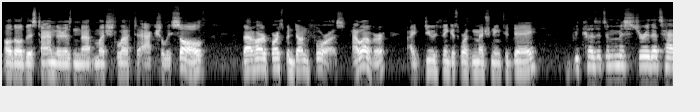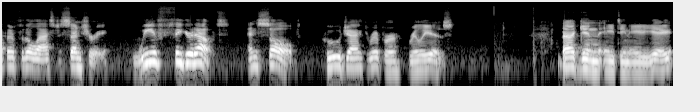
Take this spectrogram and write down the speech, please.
Although this time there isn't that much left to actually solve, that hard part's been done for us. However, I do think it's worth mentioning today because it's a mystery that's happened for the last century. We've figured out and solved who Jack the Ripper really is. Back in 1888,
